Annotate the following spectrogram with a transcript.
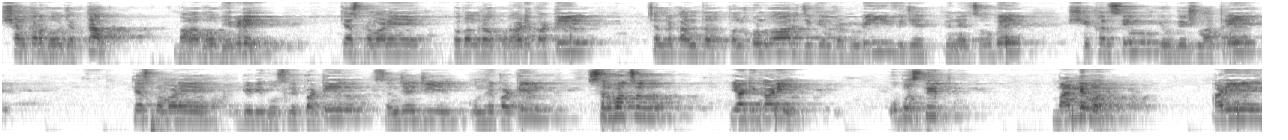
शंकरभाऊ जगताप बाळाभाऊ भेगडे त्याचप्रमाणे बबनराव कुऱ्हाडे पाटील चंद्रकांत पलकुंडवार जितेंद्र डुडी विजय विनय चौबे शेखर सिंग योगेश म्हात्रे त्याचप्रमाणे डी डी भोसले पाटील संजयजी कुंद्रे पाटील सर्वच या ठिकाणी उपस्थित मान्यवर आणि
